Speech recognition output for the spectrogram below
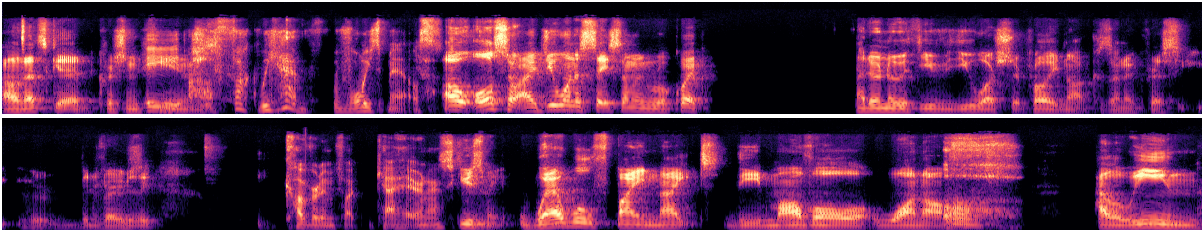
Oh, that's good, Christian. Hey, oh fuck, we have voicemails. Oh, also, I do want to say something real quick. I don't know if you you watched it, probably not, because I know Chris, you've been very busy. Covered in fucking cat hair now. Excuse me. Werewolf by Night, the Marvel one-off Oh, Halloween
